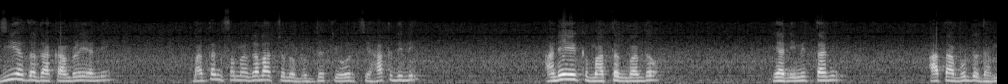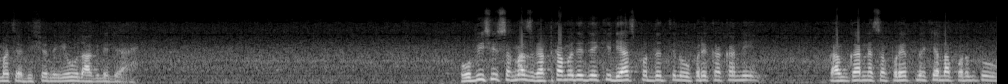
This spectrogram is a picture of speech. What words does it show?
जी एस दादा कांबळे यांनी मातंग समाजाला चलो बुद्ध की ओरची हाक दिली. अनेक मातंग बांधव या निमित्ताने आता बुद्ध धर्माच्या दिशेने येऊ लागलेले आहे. ओबीसी समाज घटकामध्ये देखील याच पद्धतीनं उपरेखकांनी काम करण्याचा प्रयत्न केला परंतु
